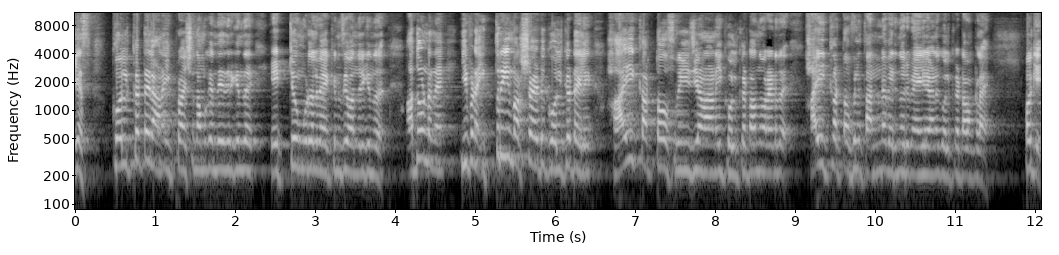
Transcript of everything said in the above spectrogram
യെസ് കൊൽക്കട്ടയിലാണ് ഇപ്രാവശ്യം നമുക്ക് എന്ത് ചെയ്തിരിക്കുന്നത്? ഏറ്റവും കൂടുതൽ വേക്കൻസി വന്നിരിക്കുന്നത്. അതുകൊണ്ട് തന്നെ ഇവിടെ ഇത്രയും വർഷമായിട്ട് കൊൽക്കട്ടയിൽ ഹൈ കട്ട് ഓഫ് റീജിയൺ ആണ് ഈ കൊൽക്കട്ട എന്ന് പറയുന്നത്. ഹൈ കട്ട് ഓഫിൽ തന്നെ വരുന്ന ഒരു മേഖലയാണ് കൊൽക്കട്ട മക്കളെ. ഓക്കെ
